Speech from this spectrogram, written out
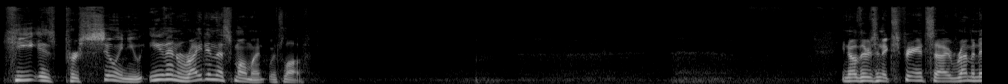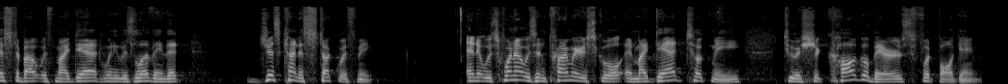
He is pursuing you, even right in this moment, with love. You know, there's an experience I reminisced about with my dad when he was living that just kind of stuck with me. And it was when I was in primary school, and my dad took me to a Chicago Bears football game.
